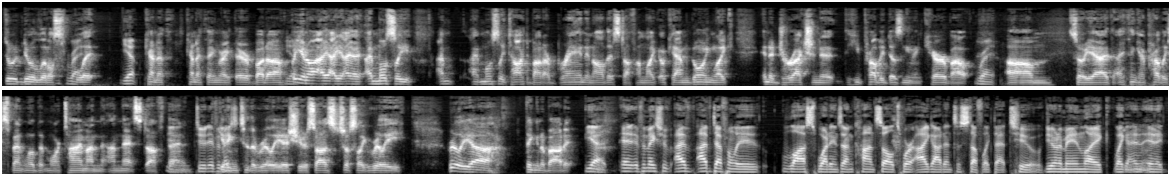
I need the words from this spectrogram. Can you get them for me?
do do a little split. Right. Yep. Kind of kind of thing right there. But uh, yep. but you know, I, I I mostly I'm I mostly talked about our brand and all this stuff. I'm like, okay, I'm going like in a direction that he probably doesn't even care about. Right. Um. So yeah, I, I think I probably spent a little bit more time on on that stuff than dude, if getting makes... to the really issue. So I was just like really, really uh thinking about it. Yeah, and if it makes you, I've I've definitely lost weddings on consults where I got into stuff like that too. Do you know what I mean? Like like mm-hmm. and, and, it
